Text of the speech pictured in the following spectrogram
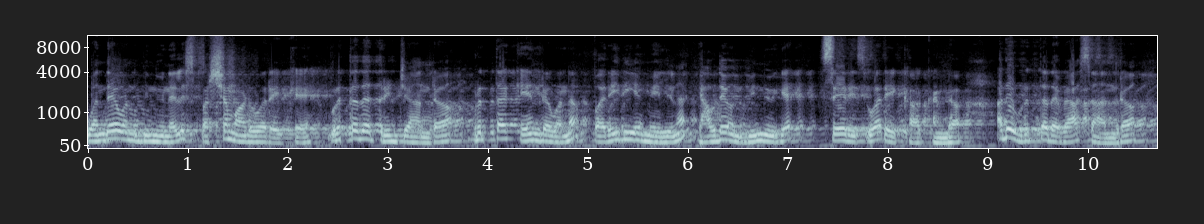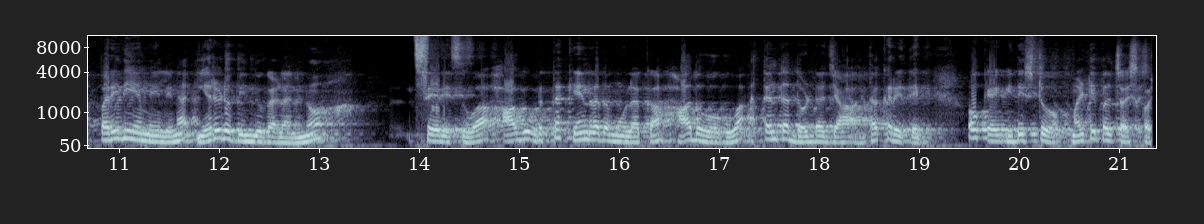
ಒಂದೇ ಒಂದು ಬಿಂದುವಿನಲ್ಲಿ ಸ್ಪರ್ಶ ಮಾಡುವ ರೇಖೆ. ವೃತ್ತದ ತ್ರಿಜ್ಯ ಅಂದ್ರ ವೃತ್ತ ಕೇಂದ್ರವನ್ನ ಪರಿಧಿಯ ಮೇಲಿನ ಯಾವುದೇ ಒಂದು ಬಿಂದುವಿಗೆ ಸೇರಿಸುವ ರೇಖಾಖಂಡ. ಅದೇ ವೃತ್ತದ ವ್ಯಾಸ ಅಂದ್ರ ಪರಿಧಿಯ ಮೇಲಿನ ಎರಡು ಬಿಂದುಗಳನ್ನು ಸೇರಿಸುವ ಹಾಗೂ ವೃತ್ತ ಕೇಂದ್ರದ ಮೂಲಕ ಹಾದು ಹೋಗುವ ಅತ್ಯಂತ ದೊಡ್ಡ ಜಾ ಅಂತ ಕರಿತೀವಿ. ಓಕೆ ಇದಿಷ್ಟು ಮಲ್ಟಿಪಲ್ ಚಾಯ್ಸ್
